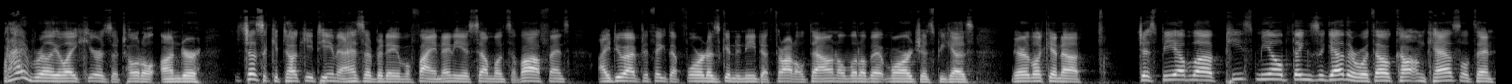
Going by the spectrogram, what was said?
What I really like here is a total under. It's just a Kentucky team that hasn't been able to find any semblance of offense. I do have to think that Florida's going to need to throttle down a little bit more just because they're looking to just be able to piecemeal things together without Colin Castleton.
